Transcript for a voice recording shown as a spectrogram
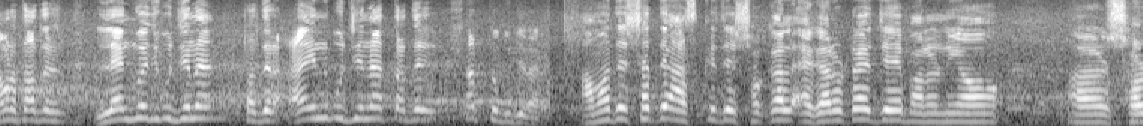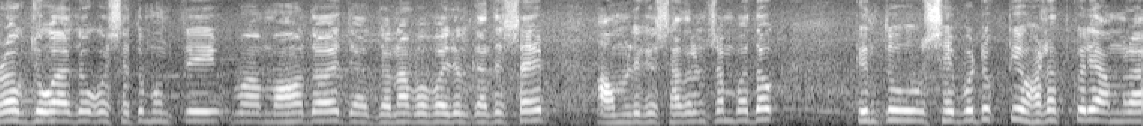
আমরা তাদের ল্যাঙ্গুয়েজ বুঝি না, তাদের আইন বুঝি না, তাদের স্বার্থ বুঝি না। আমাদের সাথে আজকে যে সকাল এগারোটায় যে মাননীয় সড়ক যোগাযোগ ও সেতুমন্ত্রী মহোদয় জনাব ওবায়দুল কাদের সাহেব, আওয়ামী লীগের সাধারণ সম্পাদক কিন্তু সেই বৈঠকটি হঠাৎ করে আমরা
